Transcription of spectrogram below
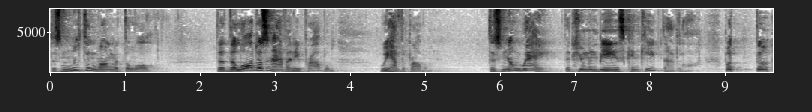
There's nothing wrong with the law. The, the law doesn't have any problem. We have the problem. There's no way that human beings can keep that law. But the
